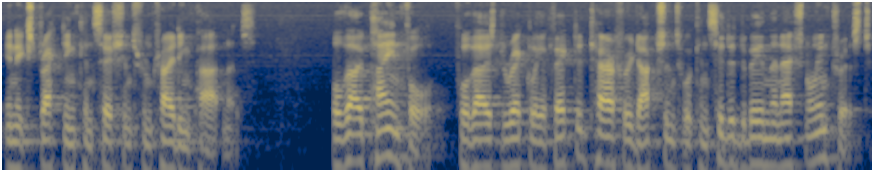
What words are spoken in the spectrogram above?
in extracting concessions from trading partners. Although painful for those directly affected, tariff reductions were considered to be in the national interest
